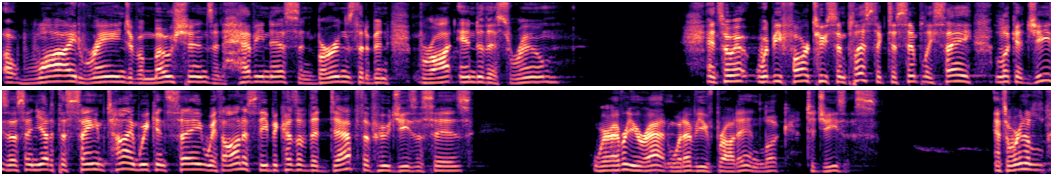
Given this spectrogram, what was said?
a wide range of emotions and heaviness and burdens that have been brought into this room. And so it would be far too simplistic to simply say, look at Jesus, and yet at the same time, we can say with honesty, because of the depth of who Jesus is, wherever you're at and whatever you've brought in, look to Jesus. And so we're going to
